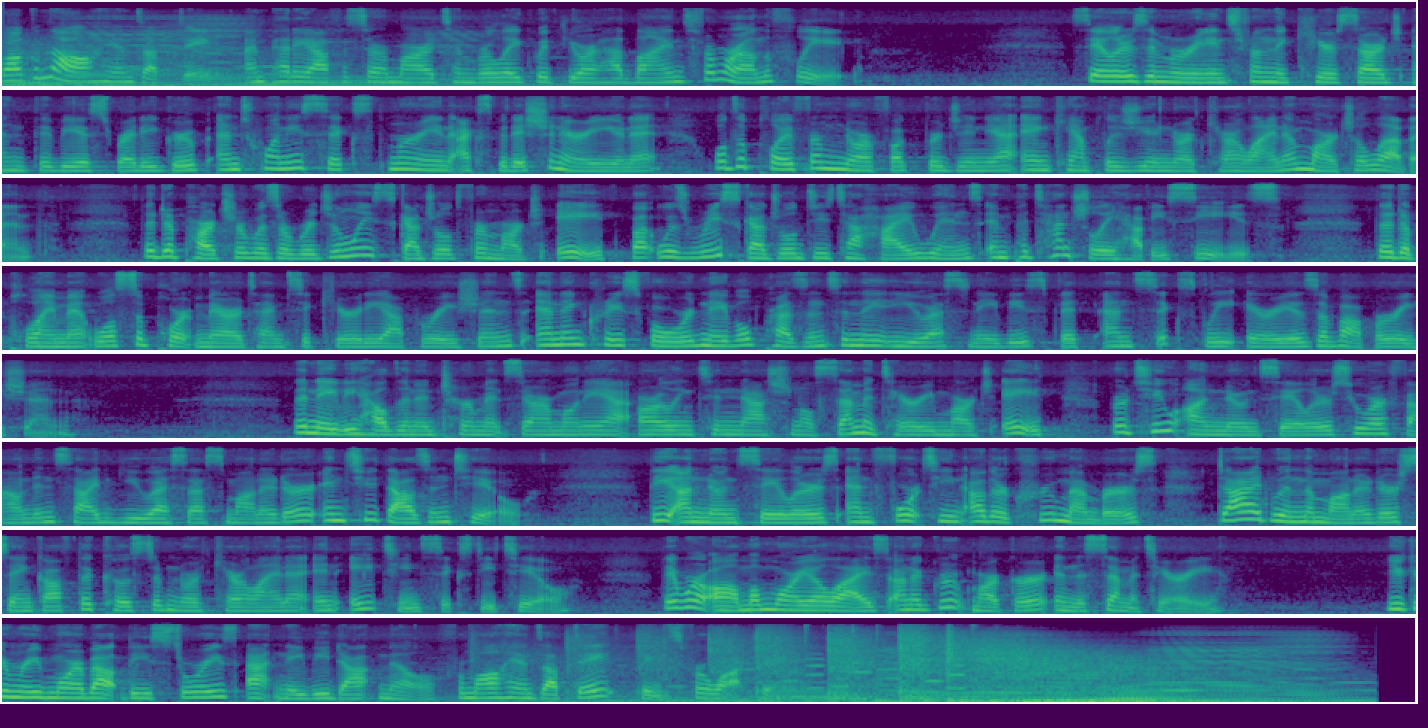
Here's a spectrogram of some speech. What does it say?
Welcome to All Hands Update. I'm Petty Officer Amara Timberlake with your headlines from around the fleet. Sailors and Marines from the Kearsarge Amphibious Ready Group and 26th Marine Expeditionary Unit will deploy from Norfolk, Virginia and Camp Lejeune, North Carolina, March 11th. The departure was originally scheduled for March 8th, but was rescheduled due to high winds and potentially heavy seas. The deployment will support maritime security operations and increase forward naval presence in the U.S. Navy's 5th and 6th Fleet areas of operation. The Navy held an interment ceremony at Arlington National Cemetery March 8th for two unknown sailors who are found inside USS Monitor in 2002. The unknown sailors and 14 other crew members died when the Monitor sank off the coast of North Carolina in 1862. They were all memorialized on a group marker in the cemetery. You can read more about these stories at Navy.mil. From All Hands Update, thanks for watching.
